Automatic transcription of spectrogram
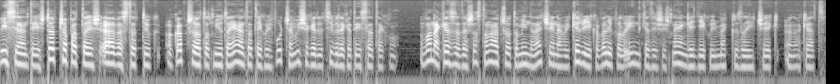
Vészjelentés. Több csapattal is elvesztettük a kapcsolatot, miután jelentették, hogy furcsán viselkedő civileket észleltek. Van-e kezdetes azt tanácsolta minden egységnek, hogy kerüljék a velük való érintkezést, és ne engedjék, hogy megközelítsék önöket.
